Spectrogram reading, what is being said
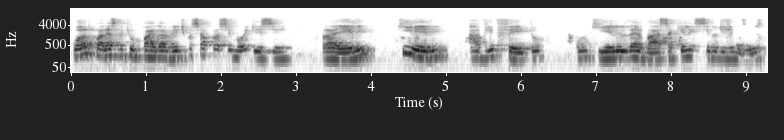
quando parece que o pai da vítima se aproximou e disse para ele que ele havia feito com que ele levasse aquele ensino de Jesus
